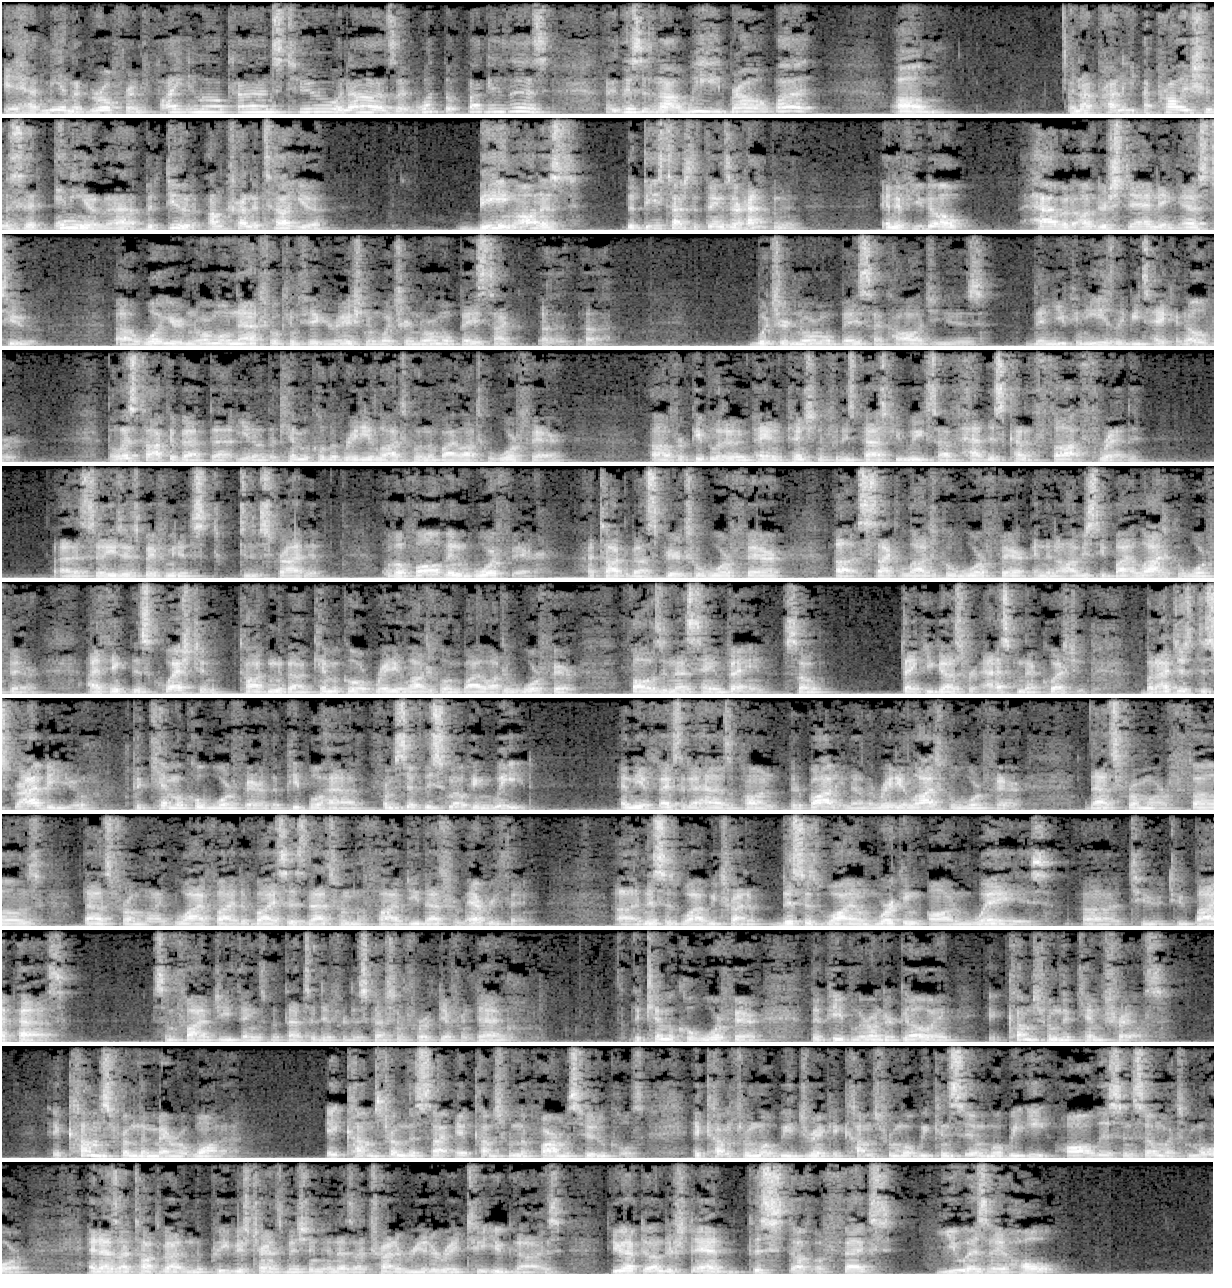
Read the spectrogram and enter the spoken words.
it had me and the girlfriend fighting all kinds too, and I was like, what the fuck is this? Like, this is not weed, bro. What? Um, and I probably, I probably shouldn't have said any of that, but dude, I'm trying to tell you, being honest, that these types of things are happening, and if you don't have an understanding as to uh, what your normal natural configuration and what your normal base uh, uh, what your normal base psychology is, then you can easily be taken over. But let's talk about that. You know, the chemical, the radiological, and the biological warfare. Uh, for people that have been paying attention for these past few weeks, I've had this kind of thought thread. Uh, that's the easiest way for me to, to describe it of evolving warfare. I talk about spiritual warfare, uh, psychological warfare, and then obviously biological warfare. I think this question, talking about chemical, radiological, and biological warfare, follows in that same vein. So thank you guys for asking that question. But I just described to you the chemical warfare that people have from simply smoking weed and the effects that it has upon their body. Now, the radiological warfare, that's from our phones, that's from like Wi-Fi devices, that's from the 5G, that's from everything. Uh, and this is why we try to. This is why I'm working on ways uh, to to bypass some 5G things, but that's a different discussion for a different day. The chemical warfare that people are undergoing, it comes from the chemtrails. It comes from the marijuana. It comes from the it comes from the pharmaceuticals. It comes from what we drink. It comes from what we consume, what we eat. All this and so much more. And as I talked about in the previous transmission, and as I try to reiterate to you guys, you have to understand this stuff affects you as a whole.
